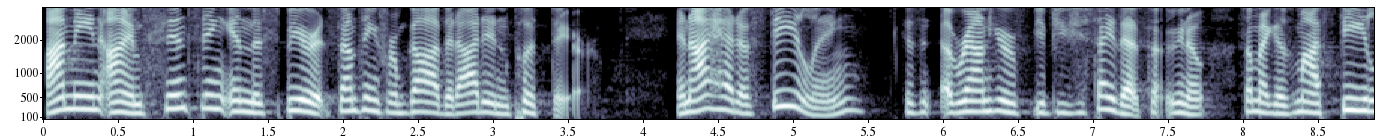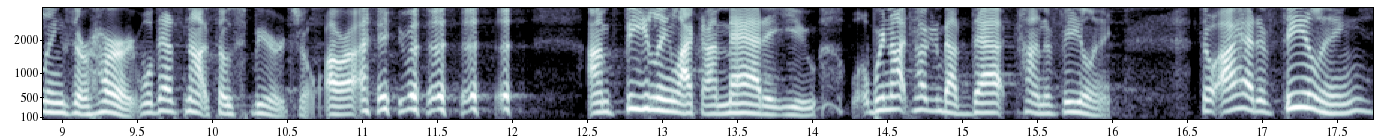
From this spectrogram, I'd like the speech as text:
I mean, I am sensing in the spirit something from God that I didn't put there. And I had a feeling, because around here, if you say that, you know, somebody goes, my feelings are hurt. Well, that's not so spiritual, all right? I'm feeling like I'm mad at you. We're not talking about that kind of feeling. So I had a feeling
